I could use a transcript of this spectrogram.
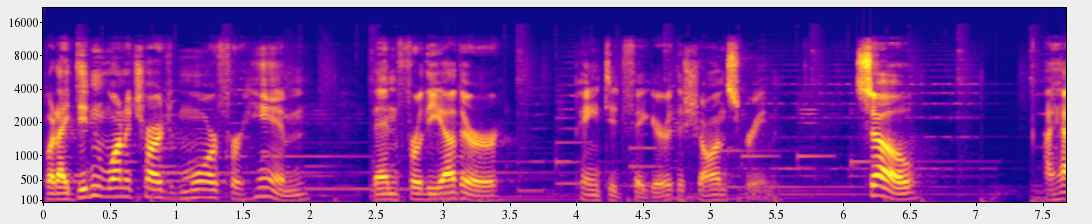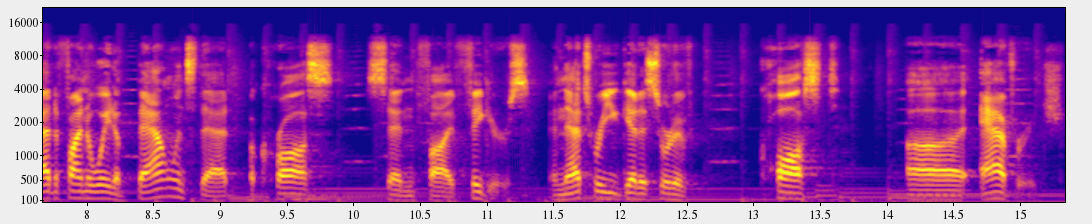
But I didn't want to charge more for him than for the other painted figure, the Shawn Scream. So I had to find a way to balance that across Sen 5 figures. And that's where you get a sort of cost uh, average,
